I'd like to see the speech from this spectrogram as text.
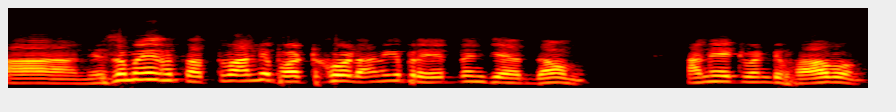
ఆ నిజమైన తత్వాన్ని పట్టుకోవడానికి ప్రయత్నం చేద్దాం అనేటువంటి భావం.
